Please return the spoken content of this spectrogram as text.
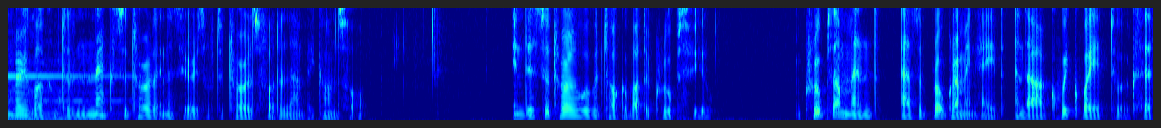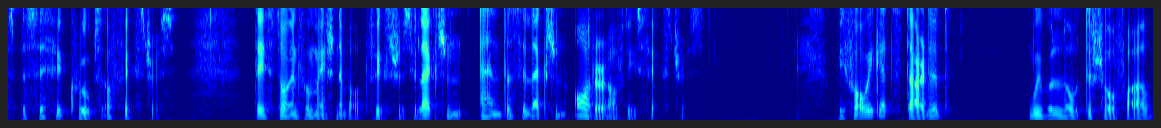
and very welcome to the next tutorial in a series of tutorials for the Lampy console. In this tutorial we will talk about the groups view. Groups are meant as a programming aid and are a quick way to access specific groups of fixtures. They store information about fixture selection and the selection order of these fixtures. Before we get started, we will load the show file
